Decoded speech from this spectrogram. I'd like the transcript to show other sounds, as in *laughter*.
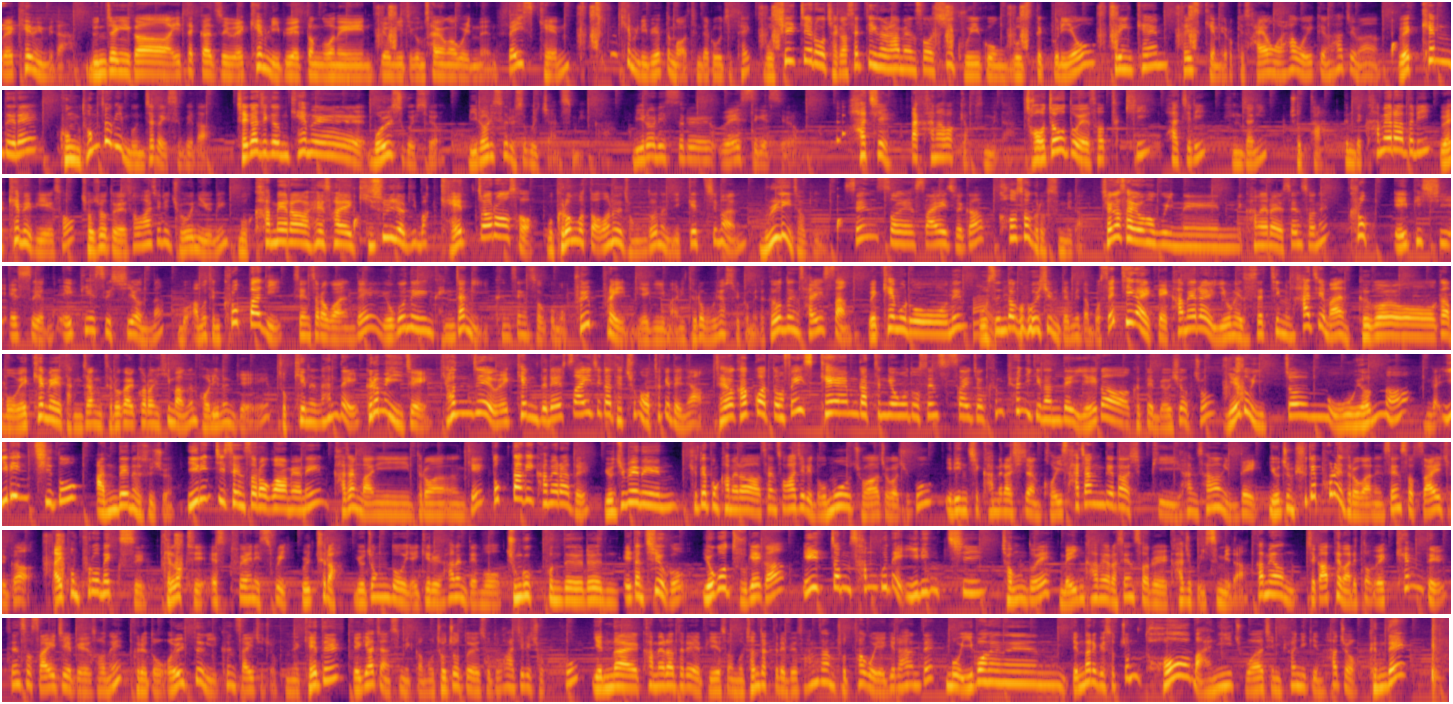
웹캠입니다. 눈쟁이가 이때까지 웹캠 리뷰했던 거는 여기 지금 사용하고 있는 페이스캠 스트림캠 리뷰했던 것 같은데 로지텍? 뭐 실제로 제가 세팅을 하면서 C920 로지텍 브리오 스트림캠 페이스캠 이렇게 사용을 하고 있긴 하지만 웹캠들의 공통적인 문제가 있습니다. 제가 지금 캠을 뭘 쓰고 있어요? 미러리스를 쓰고 있지 않습니까 미러리스를 왜 쓰겠어요 화질 딱 하나밖에 없습니다 저조도에서 특히 화질이 굉장히 좋다 근데 카메라들이 웹캠에 비해서 저조도에서 화질이 좋은 이유는 뭐 카메라 회사의 기술력이 막 개쩔어서 뭐 그런 것도 어느 정도는 있겠지만 물리적인 센서의 사이즈가 커서 그렇습니다 제가 사용하고 있는 카메라의 센서는 crop APC-S였나? APS-C였나? 뭐 아무튼 crop body 센서라고 하는데 요거는 굉장히 큰 센서고 뭐 풀프레임 얘기 많이 들어보셨을 겁니다 그거는 사실상 웹캠으로 는 못 쓴다고 *laughs* 보시면 됩니다. 뭐 세팅할 때 카메라를 이용해서 세팅은 하지만 그거가 뭐 웹캠에 당장 들어갈 거란 희망은 버리는 게 좋기는 한데 그러면 이제 현재 웹캠들의 사이즈가 대충 어떻게 되냐? 제가 갖고 왔던 페이스캠 같은 경우도 센서 사이즈가 큰 편이긴 한데 얘가 그때 몇이었죠? 얘도 2.5였나? 그러니까 1인치도 안 되는 수준. 1인치 센서라고 하면은 가장 많이 들어가는 게 똑딱이 카메라들. 요즘에는 휴대폰 카메라 센서 화질이 너무 좋아져가지고 1인치 카메라 시장 거의 사장되다시피 한 상황인데 요즘 휴대폰에 들어가는 센서 사이즈가 아이폰 프로 맥스, 갤럭시 S23 울트라 요 정도 얘기를 하는데 뭐 중국 폰들은 일단 치우고 요거 두 개가 1.3분의 1인치 정도의 메인 카메라 센서를 가지고 있습니다. 하면 제가 앞에 말했던 웹캠들 센서 사이즈에 비해서는 그래도 월등히 큰 사이즈죠. 근데 걔들 얘기하지 않습니까? 뭐 저조도에서도 화질이 좋고 옛날 카메라들에 비해서 뭐 전작들에 비해서 항상 좋다고 얘기를 하는데 뭐 이번에는 옛날에 비해서 좀 더 많이 좋아진 편이긴 하죠. 근데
